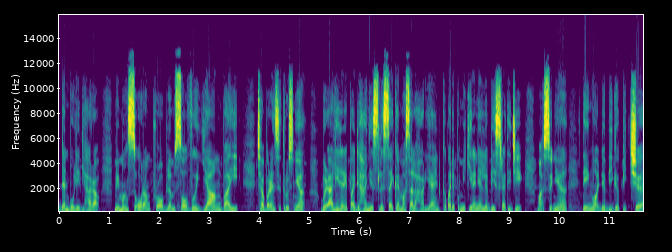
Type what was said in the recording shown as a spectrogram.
dan boleh diharap. Memang seorang problem solver yang baik. Cabaran seterusnya, beralih daripada hanya selesaikan masalah harian kepada pemikiran yang lebih strategik. Maksudnya, tengok the bigger picture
